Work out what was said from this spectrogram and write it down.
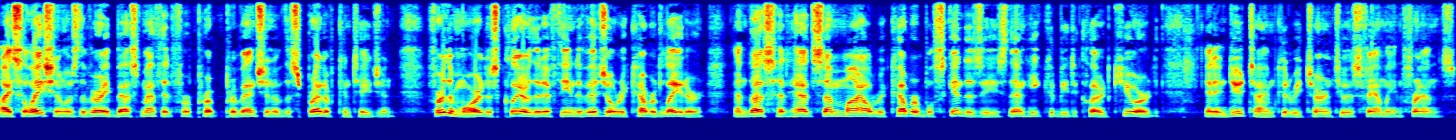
Isolation was the very best method for pre- prevention of the spread of contagion. Furthermore, it is clear that if the individual recovered later, and thus had had some mild recoverable skin disease, then he could be declared cured, and in due time could return to his family and friends.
